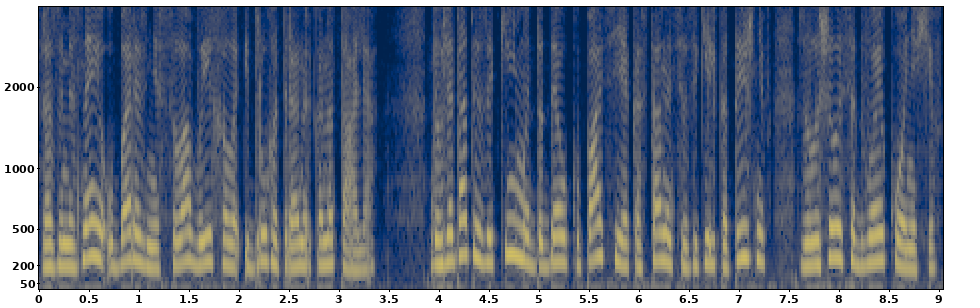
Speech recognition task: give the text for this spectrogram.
Разом із нею у березні з села виїхала і друга тренерка Наталя. Доглядати за кіньми до деокупації, яка станеться за кілька тижнів, залишилися двоє коніхів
